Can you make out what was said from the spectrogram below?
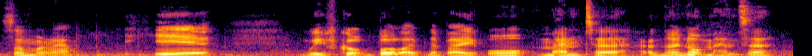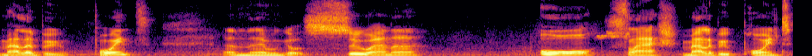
somewhere out here. We've got Bottle Opener Bay or Manta, uh, no, not Manta, Malibu Point. And then we've got Suana or slash Malibu Point,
